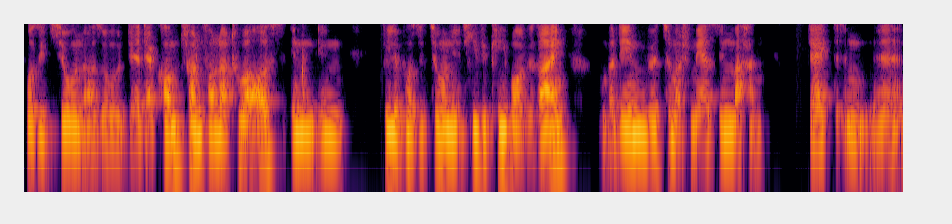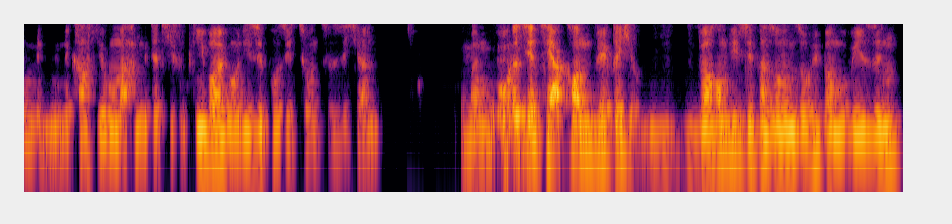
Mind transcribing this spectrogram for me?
Position. Also der, der kommt schon von Natur aus in, in viele Positionen, in die tiefe Kniebeuge rein und bei dem würde es zum Beispiel mehr Sinn machen, direkt in, äh, eine Kraftübung machen mit der tiefen Kniebeuge und diese Position zu sichern. Und wo das jetzt herkommt, wirklich, warum diese Personen so hypermobil sind,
